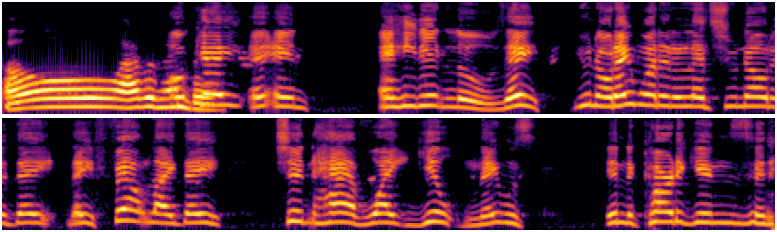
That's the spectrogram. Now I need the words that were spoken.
Oh, I remember. Okay, and, and and he didn't lose. They, you know, they wanted to let you know that they they felt like they shouldn't have white guilt. And they was in the cardigans and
